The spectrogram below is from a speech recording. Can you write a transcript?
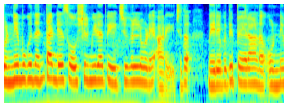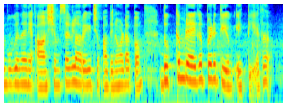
തന്റെ സോഷ്യൽ മീഡിയ പേജുകളിലൂടെ അറിയിച്ചത്. നിരവധി പേരാണ് ഉണ്ണിമുകുന്ദന് ആശംസകൾ അറിയിച്ചും അതിനോടൊപ്പം ദുഃഖം രേഖപ്പെടുത്തിയും എത്തിയത്.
